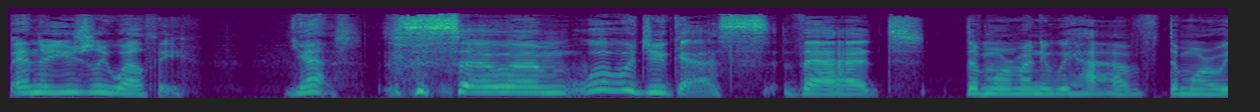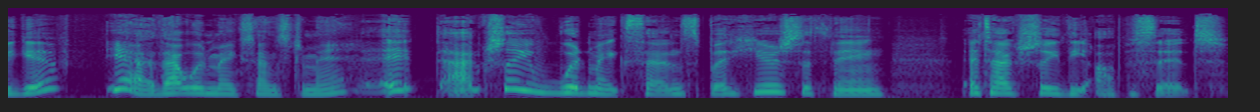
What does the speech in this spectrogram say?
And they're usually wealthy. Yes. so, um, what would you guess? That the more money we have, the more we give? Yeah, that would make sense to me. It actually would make sense, but here's the thing it's actually the opposite.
